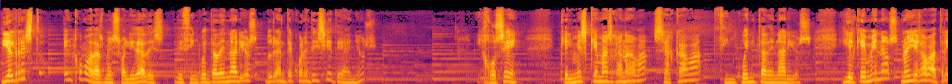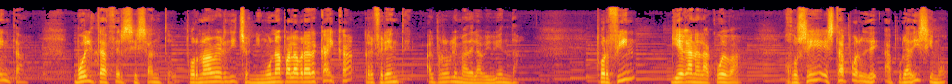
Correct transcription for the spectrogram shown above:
y el resto en cómodas mensualidades de 50 denarios durante 47 años. Y José, que el mes que más ganaba sacaba 50 denarios y el que menos no llegaba a 30. Vuelta a hacerse santo por no haber dicho ninguna palabra arcaica referente al problema de la vivienda. Por fin llegan a la cueva, José está apuradísimo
